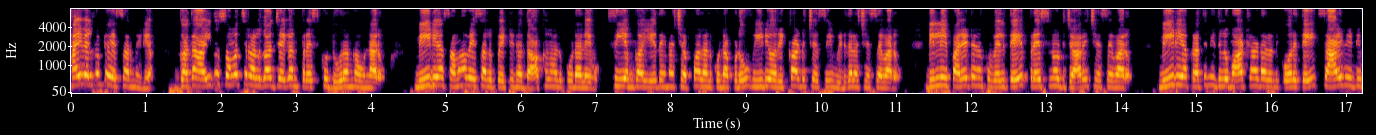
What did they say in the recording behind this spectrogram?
Hi welcome to SR media గత ఐదు సంవత్సరాలుగా జగన్ ప్రెస్కు దూరంగా ఉన్నారు. మీడియా సమావేశాలు పెట్టిన దాఖలాలు కూడా లేవు. సీఎం గా ఏదైనా చెప్పాలనుకున్నప్పుడు వీడియో రికార్డు చేసి విడుదల చేసేవారు. ఢిల్లీ పర్యటనకు వెళితే ప్రెస్ నోట్ జారీ చేసేవారు. మీడియా ప్రతినిధులు మాట్లాడాలని కోరితే సాయిరెడ్డి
